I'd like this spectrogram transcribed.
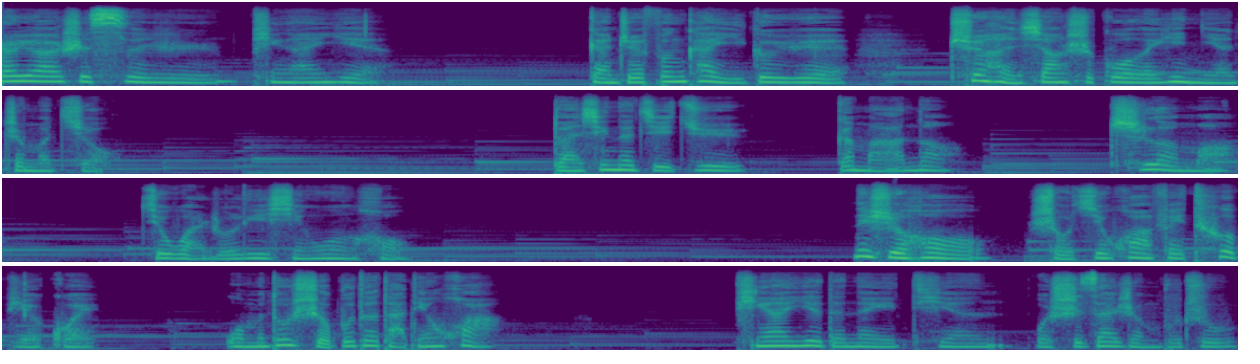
十二月二十四日，平安夜，感觉分开一个月，却很像是过了一年这么久。短信的几句。干嘛呢？吃了吗？就宛如例行问候。那时候手机话费特别贵，我们都舍不得打电话。平安夜的那一天，我实在忍不住，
